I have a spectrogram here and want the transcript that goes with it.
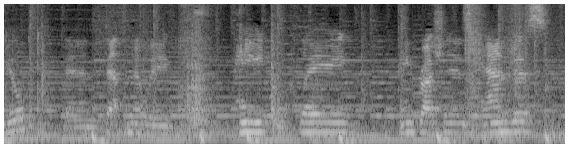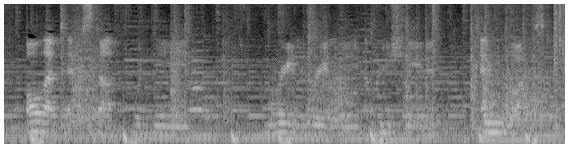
deal, then definitely paint and clay, paintbrushes, canvas, all that type of stuff would be greatly, greatly appreciated and utilized.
